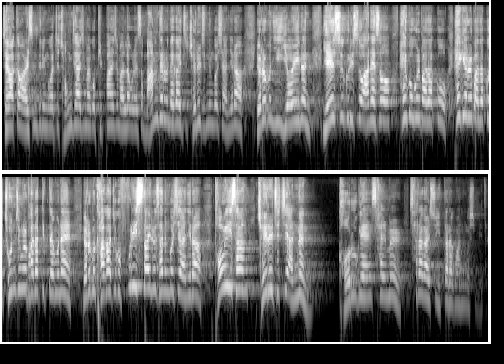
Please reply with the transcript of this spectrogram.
제가 아까 말씀드린 것 같이 정죄하지 말고 비판하지 말라고 그래서 마음대로 내가 이제 죄를 짓는 것이 아니라 여러분 이 여인은 예수 그리스도 안에서 회복을 받았고 해결을 받았고 존중을 받았기 때문에 여러분 가가지고 프리스타일을 사는 것이 아니라 더 이상 죄를 짓지 않는 거룩의 삶을 살아갈 수 있다라고 하는 것입니다.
